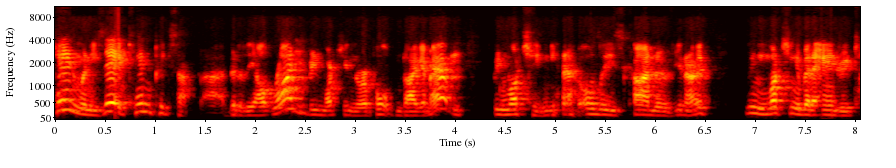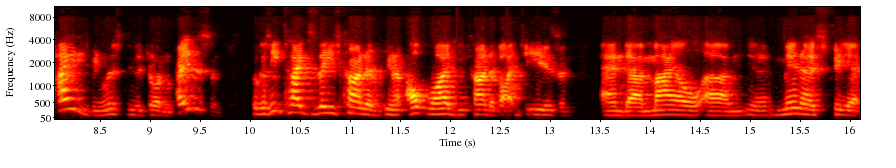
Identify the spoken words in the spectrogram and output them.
Ken, when he's there, Ken picks up uh, a bit of the alt right. He's been watching the report from Tiger Mountain. He's been watching, you know, all these kind of, you know, been watching a bit of Andrew Tate. He's been listening to Jordan Peterson because he takes these kind of you know alt-righty kind of ideas and and uh, male um, you know manosphere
